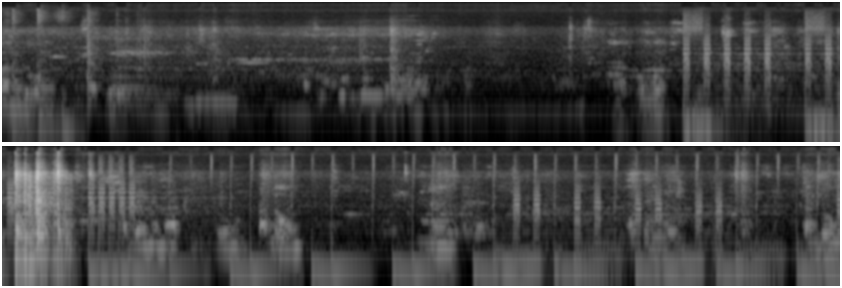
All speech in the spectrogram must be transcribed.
Haba ng buhok. Tapos, sabay na natin itong talong. Yan. Talong.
